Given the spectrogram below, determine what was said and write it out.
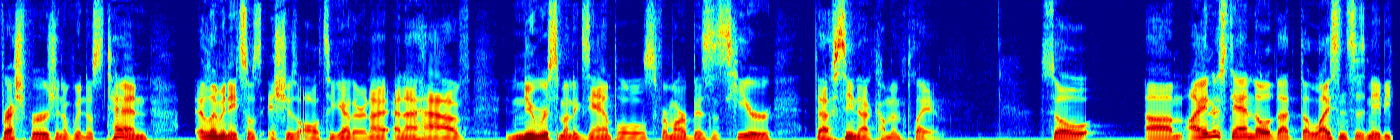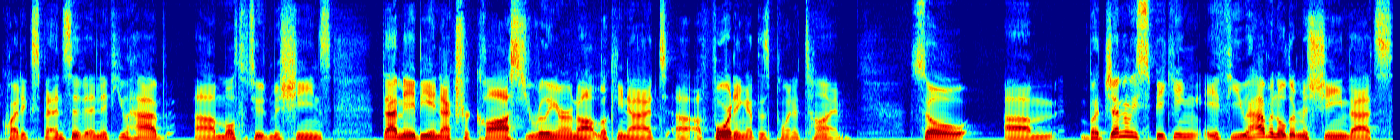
fresh version of Windows 10, eliminates those issues altogether. And I and I have numerous amount of examples from our business here that I've seen that come in play. So um, I understand though that the licenses may be quite expensive, and if you have uh, multitude machines, that may be an extra cost you really are not looking at uh, affording at this point of time. So, um, but generally speaking, if you have an older machine that's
